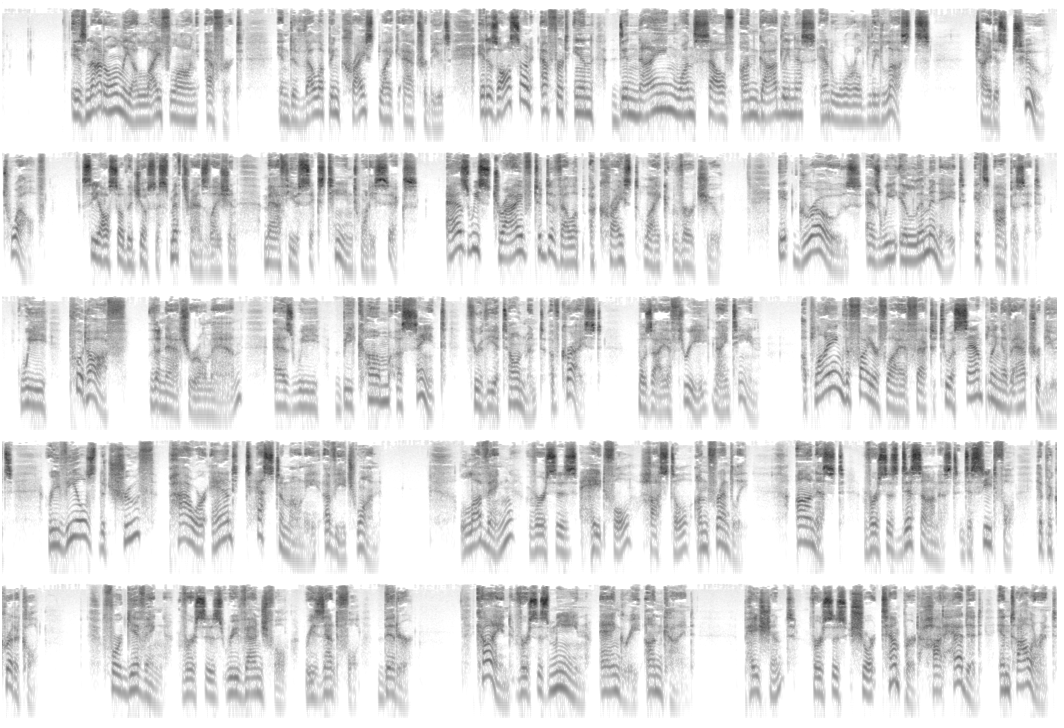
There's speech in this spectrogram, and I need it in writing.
is not only a lifelong effort, in developing Christ like attributes, it is also an effort in denying oneself ungodliness and worldly lusts. Titus 2:12. See also the Joseph Smith translation, Matthew 16:26. As we strive to develop a Christ-like virtue, it grows as we eliminate its opposite. We put off the natural man as we become a saint through the atonement of Christ. Mosiah 3:19. Applying the firefly effect to a sampling of attributes reveals the truth, power, and testimony of each one. Loving versus hateful, hostile, unfriendly. Honest versus dishonest, deceitful, hypocritical. Forgiving versus revengeful, resentful, bitter. Kind versus mean, angry, unkind patient versus short tempered, hot headed, intolerant,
